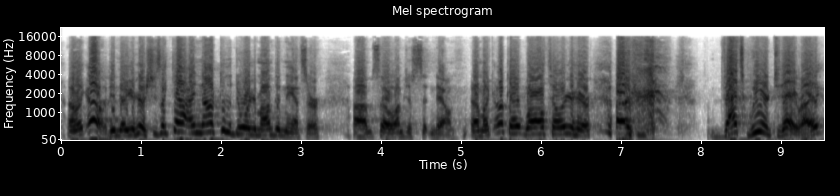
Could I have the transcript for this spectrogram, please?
And I'm like, oh, didn't know you're here. She's like, yeah, I knocked on the door. Your mom didn't answer. Um, so I'm just sitting down. And I'm like, okay, well, I'll tell her you're here. Uh, That's weird today, right?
